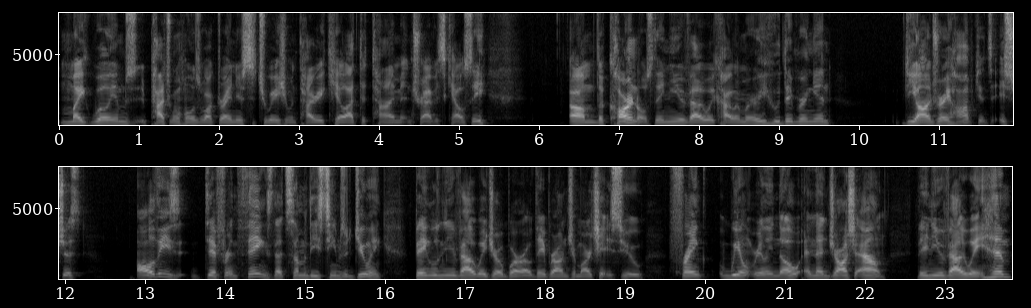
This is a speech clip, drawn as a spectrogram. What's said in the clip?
Mike Williams. Patrick Mahomes walked right in a situation with Tyreek Hill at the time and Travis Kelce. Um, the Cardinals, they need to evaluate Kyler Murray. Who'd they bring in? DeAndre Hopkins. It's just all these different things that some of these teams are doing. Bengals need to evaluate Joe Burrow. They brought in Ja'Marr Chase, who, Frank, we don't really know. And then Josh Allen. They need to evaluate him.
